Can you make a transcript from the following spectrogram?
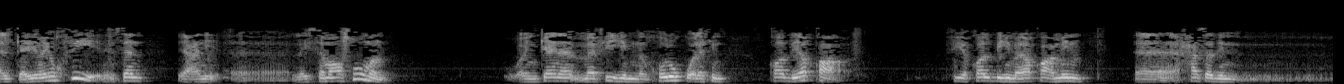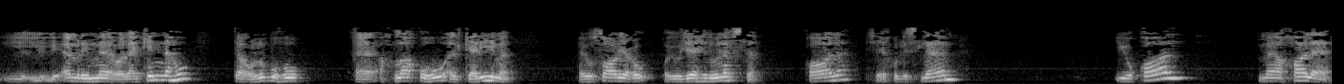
الكريم يخفي الإنسان يعني آه، ليس معصوما. وإن كان ما فيه من الخلق ولكن قد يقع في قلبه ما يقع من حسد لأمر ما ولكنه تغلبه آه، أخلاقه الكريمة فيصارع ويجاهد نفسه. قال شيخ الإسلام يقال ما خلا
